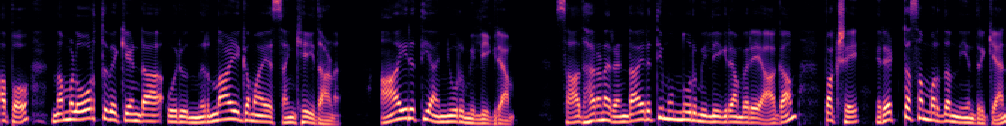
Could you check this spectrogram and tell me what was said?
അപ്പോൾ നമ്മൾ ഓർത്തു വെക്കേണ്ട ഒരു നിർണായകമായ സംഖ്യ ഇതാണ്. ആയിരത്തി അഞ്ഞൂറ് മില്ലിഗ്രാം. സാധാരണ രണ്ടായിരത്തി മുന്നൂറ് മില്ലിഗ്രാം വരെ ആകാം. പക്ഷേ രക്തസമ്മർദ്ദം നിയന്ത്രിക്കാൻ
